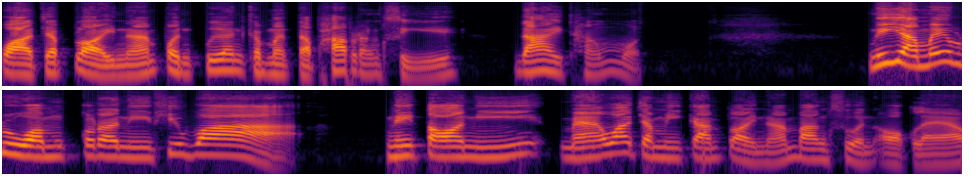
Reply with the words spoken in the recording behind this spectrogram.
กว่าจะปล่อยน้ำปนเปื้อนกัมมันตภาพรังสีได้ทั้งหมด นี่ยังไม่รวมกรณีที่ว่าในตอนนี้แม้ว่าจะมีการปล่อยน้ำบางส่วนออกแล้ว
